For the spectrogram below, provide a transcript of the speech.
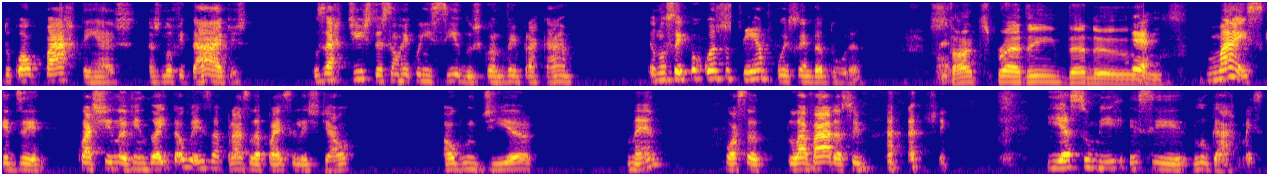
do qual partem as, as novidades. Os artistas são reconhecidos quando vêm para cá. Eu não sei por quanto tempo isso ainda dura. Né? Start spreading the news. É, mas, quer dizer, com a China vindo aí, talvez a Praça da Paz Celestial algum dia né, possa lavar a sua imagem e assumir esse lugar. Mas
